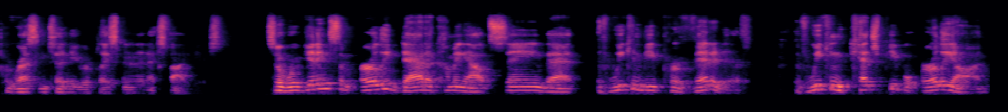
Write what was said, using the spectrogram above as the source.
progressing to a knee replacement in the next five years. So we're getting some early data coming out saying that if we can be preventative, if we can catch people early on,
